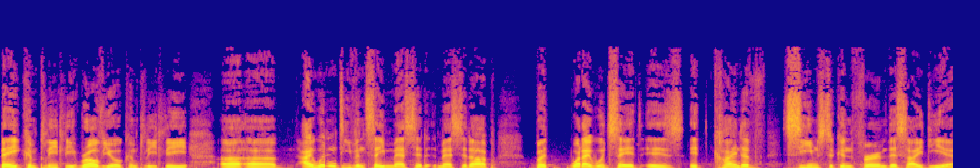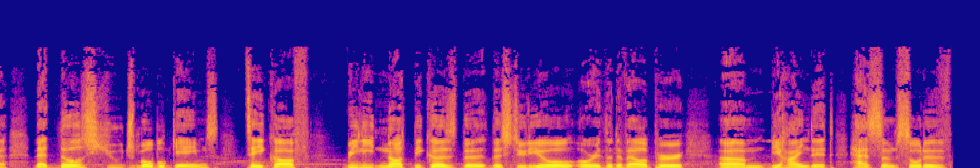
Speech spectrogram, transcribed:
they completely Rovio completely. Uh, uh, I wouldn't even say mess it mess it up, but what I would say is it kind of seems to confirm this idea that those huge mobile games take off really not because the, the studio or the developer um, behind it has some sort of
